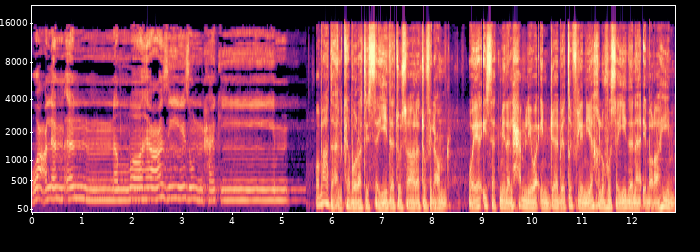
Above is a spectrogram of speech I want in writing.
واعلم أن الله عزيز حكيم. وبعد أن كبرت السيدة سارة في العمر ويئست من الحمل وإنجاب طفل يخلف سيدنا إبراهيم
